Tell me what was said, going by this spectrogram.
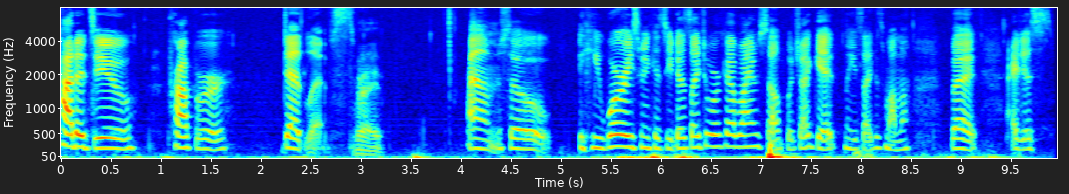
how to do proper deadlifts. Right. Um, so he worries me because he does like to work out by himself, which I get. He's like his mama, but I just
